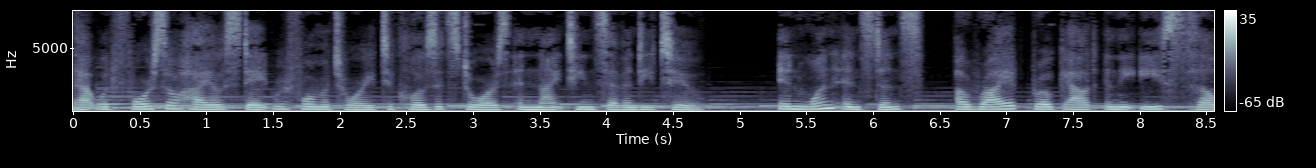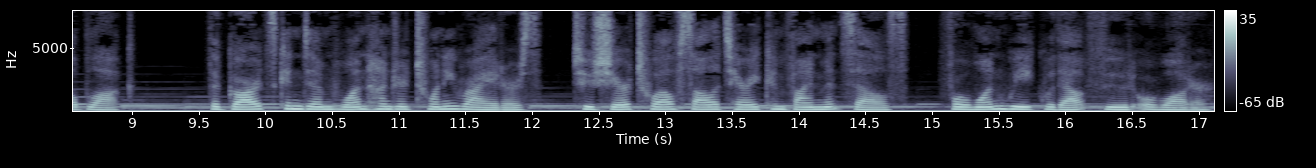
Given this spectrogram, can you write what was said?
that would force Ohio State Reformatory to close its doors in 1972. In one instance, a riot broke out in the East Cell block. The guards condemned 120 rioters, to share 12 solitary confinement cells, for one week without food or water.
